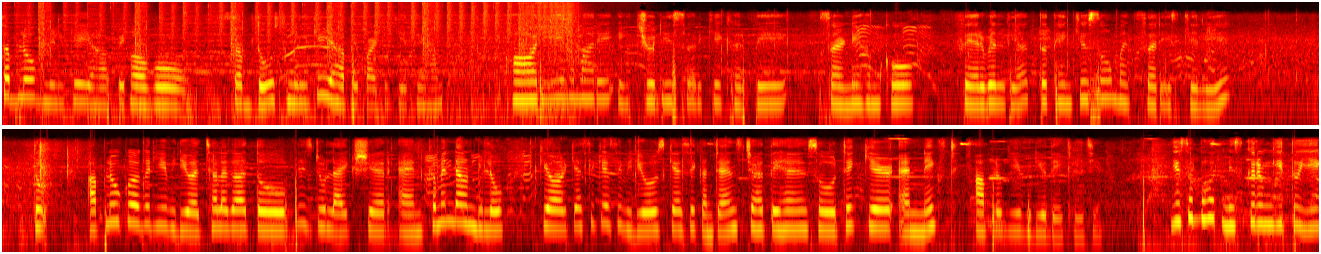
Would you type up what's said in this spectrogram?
सब लोग मिलके यहाँ पे वो सब दोस्त मिलके यहाँ पे पार्टी किए थे हम। और ये हमारे एच सर के घर पे सर ने हमको फेयरवेल दिया। तो thank you so much sir इसके लिए। तो आप लोगों को अगर ये वीडियो अच्छा लगा तो please do like share and comment down below कि और कैसे कैसे वीडियोस कैसे कंटेंट्स चाहते हैं। So take care and next आप लोग ये वीडियो देख लीजिए। ये सब बहुत मिस करूँगी तो ये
